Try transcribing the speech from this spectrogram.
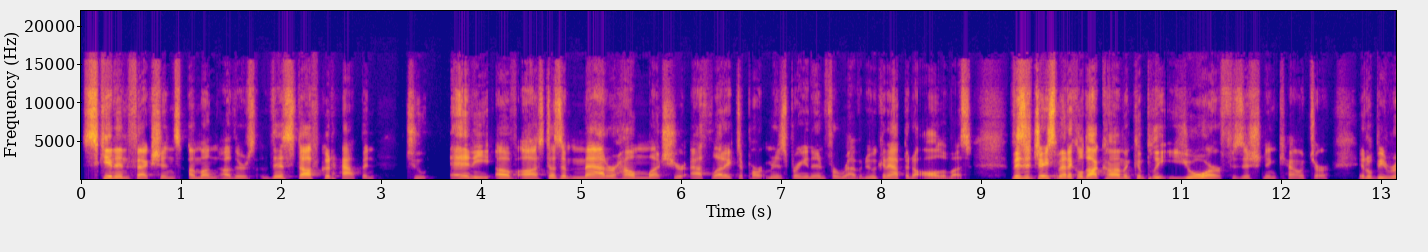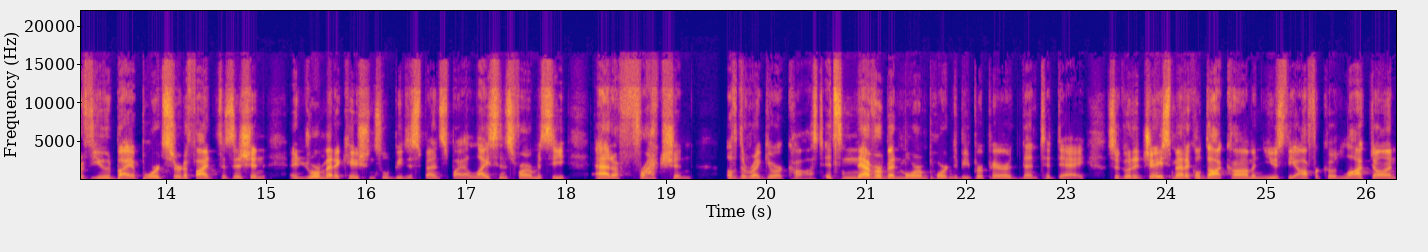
skin infections, among others. This stuff could happen to any of us. Doesn't matter how much your athletic department is bringing in for revenue. It can happen to all of us. Visit jasemedical.com and complete your physician encounter. It'll be reviewed by a board certified physician, and your medications will be dispensed by a licensed pharmacy at a fraction of the regular cost. It's never been more important to be prepared than today. So go to jasemedical.com and use the offer code locked on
